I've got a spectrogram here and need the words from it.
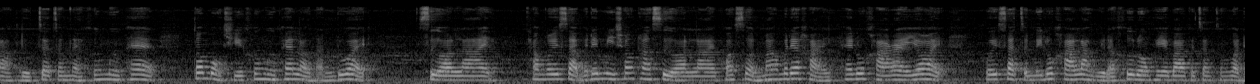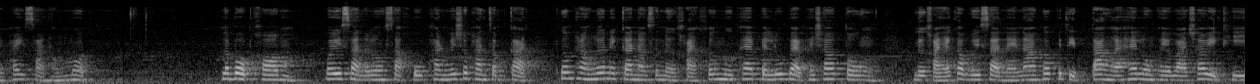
ลากหรือจัดจำหน่ายเครื่องมือแพทย์ ต้องบ่งชี้เครื่องมือแพทย์เหล่านั้นด้วย สื่อออนไลน์ทางบริษัทไม่ได้มีช่องทางสื่อออนไลน์เพราะส่วนมากไม่ได้ขายให้ลูกค้ารายย่อย บริษัทจะมีลูกค้าหลักอยู่แล้วคือโรงพยาบาลประจำจังหวัดในภาคอีสานทั้งหมด ระบบคอม บริษัทนรงศักดิ์คูพันธ์เวชภัณฑ์จำกัด เพิ่มทางเลือกในการนำเสนอขายเครื่องมือแพทย์เป็นรูปแบบให้เช่าตรง หรือขายให้กับบริษัทในหน้าเพื่อไปติดตั้งและให้โรงพยาบาลเช่าอีกที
